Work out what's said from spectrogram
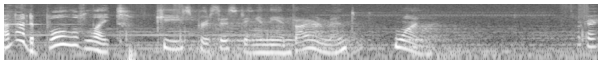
Another ball of light. Keys persisting in the environment, 1. Okay.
